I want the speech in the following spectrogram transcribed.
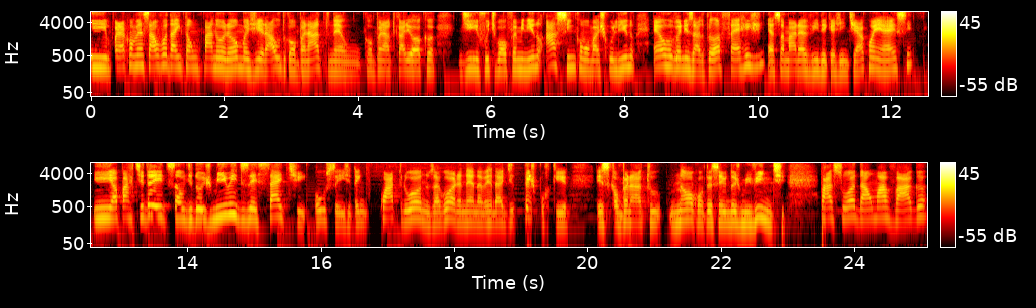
E para começar, eu vou dar então um panorama geral do campeonato, né? O Campeonato Carioca de Futebol Feminino, assim como o masculino, é organizado pela FERJ, essa maravilha que a gente já conhece. E a partir da edição de 2017, ou seja, tem quatro anos agora, né? Na verdade, três, porque esse campeonato não aconteceu em 2020, passou a dar uma vaga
